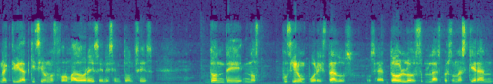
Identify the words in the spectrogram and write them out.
una actividad que hicieron los formadores en ese entonces donde nos pusieron por estados. O sea todas las personas que eran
